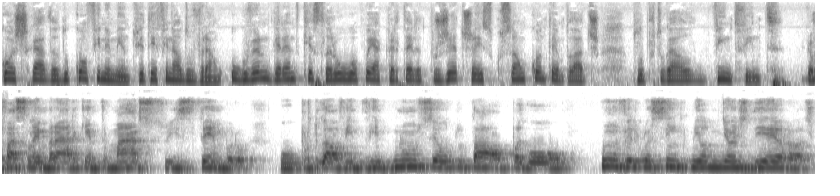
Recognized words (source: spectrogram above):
Com a chegada do confinamento e até final do verão, o Governo garante que acelerou o apoio à carteira de projetos em execução contemplados pelo Portugal 2020. Eu faço lembrar que entre março e setembro o Portugal 2020, num seu total, pagou 1,5 mil milhões de euros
